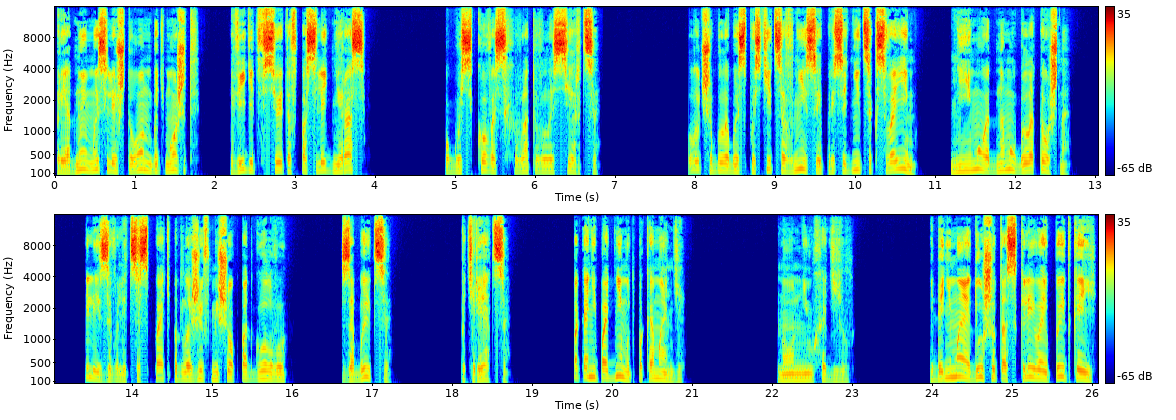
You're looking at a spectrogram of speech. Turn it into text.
При одной мысли, что он, быть может, видит все это в последний раз, у Гуськова схватывало сердце. Лучше было бы спуститься вниз и присоединиться к своим, не ему одному было тошно. Или завалиться спать, подложив мешок под голову, забыться, потеряться, пока не поднимут по команде. Но он не уходил. И донимая душу тоскливой пыткой,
